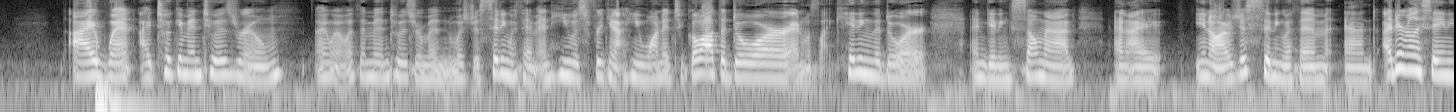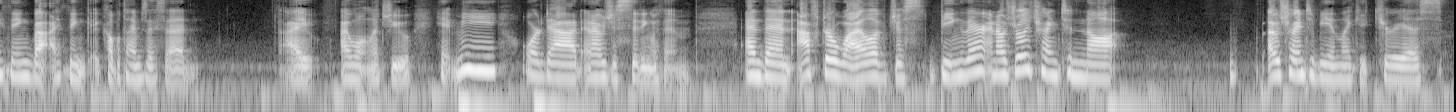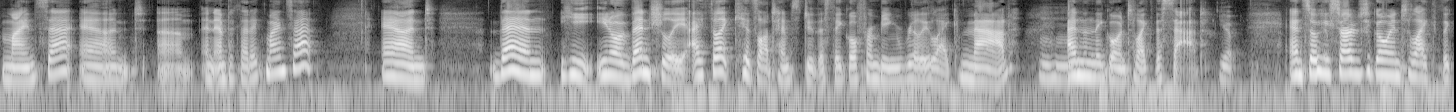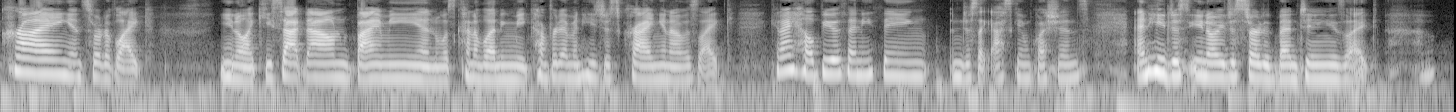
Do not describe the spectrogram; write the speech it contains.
I went, I took him into his room. I went with him into his room and was just sitting with him and he was freaking out. He wanted to go out the door and was like hitting the door and getting so mad. And I, you know, I was just sitting with him and I didn't really say anything, but I think a couple times I said, I I won't let you hit me or dad and I was just sitting with him. And then after a while of just being there and I was really trying to not I was trying to be in like a curious mindset and um, an empathetic mindset. And then he, you know, eventually, I feel like kids a lot of times do this. They go from being really like mad mm-hmm. and then they go into like the sad. Yep. And so he started to go into like the crying and sort of like, you know, like he sat down by me and was kind of letting me comfort him and he's just crying. And I was like, can I help you with anything? And just like asking him questions. And he just, you know, he just started venting. He's like,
